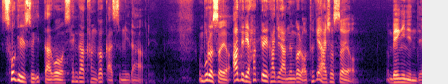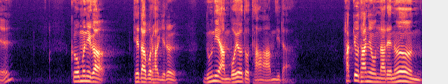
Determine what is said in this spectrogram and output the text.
속일 수 있다고 생각한 것 같습니다. 물었어요. 아들이 학교에 가지 않는 걸 어떻게 아셨어요? 맹인인데. 그 어머니가 대답을 하기를 눈이 안 보여도 다 압니다. 학교 다녀온 날에는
